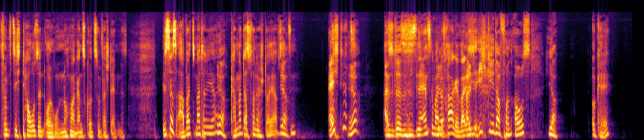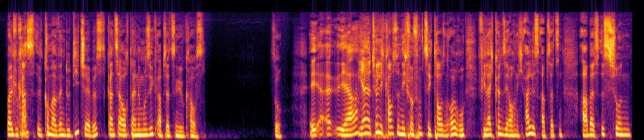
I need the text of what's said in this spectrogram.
50.000 Euro, nochmal ganz kurz zum Verständnis. Ist das Arbeitsmaterial? Ja. Kann man das von der Steuer absetzen? Echt jetzt? Ja. Also das ist eine ernst gemeinte Ja. Frage, weil Also ich, ich gehe davon aus, ja. okay. Weil du Krass. kannst, äh, guck mal, wenn du DJ bist, kannst du ja auch deine Musik absetzen, die du kaufst. So. Äh, äh, ja. Ja, natürlich kaufst du nicht für 50.000 Euro. Vielleicht können sie auch nicht alles absetzen, aber es ist schon,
